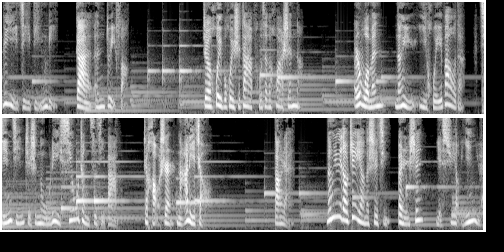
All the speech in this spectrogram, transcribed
立即顶礼感恩对方。这会不会是大菩萨的化身呢？而我们能予以回报的，仅仅只是努力修正自己罢了。这好事儿哪里找？当然，能遇到这样的事情本身也需要因缘，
